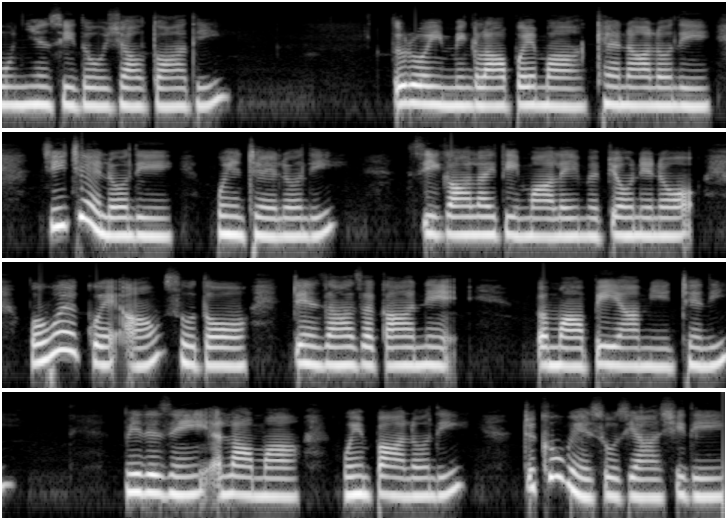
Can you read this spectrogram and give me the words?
ဦးညင်းစီသို့ရောက်သွားသည်သူတို့၏မင်္ဂလာပွဲမှာခမ်းနားလွန်သည်ကြီးကျယ်လွန်သည်ဝင်တယ်လွန်သည်စီကားလိုက်သည်မှလည်းမပြောနဲ့တော့ဝဝက်ကွယ်အောင်ဆိုသောတင်စားစကားနှင့်ပမာပေးရမည်ထင်သည်မိသစဉ်အလှမှဝင်ပါလွန်သည်တခုပဲဆိုစရာရှိသည်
